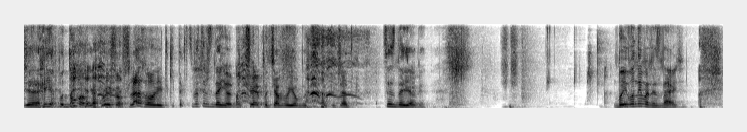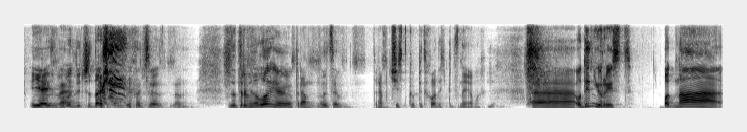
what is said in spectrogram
я, я подумав, я пройшов шлях, голові такий, так це ж знайомі. Що я почав вийобуватися на початку? Це знайомі. Бо і вони мене знають. І я їх знаю. Так. Це ну, за термінологією, прям, ну, це прям чистко підходить під знайомих. Е, один юрист, одна,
